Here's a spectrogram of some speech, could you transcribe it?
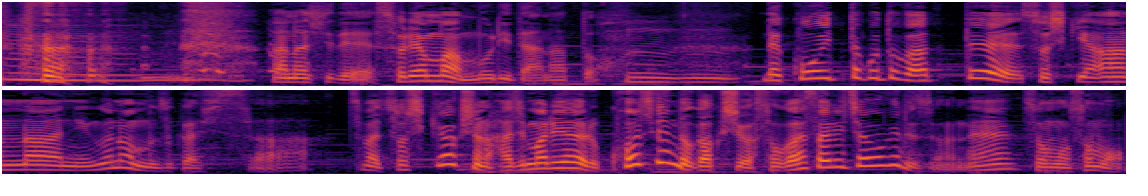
うん。話でそれはまあ無理だなと。うんうん。でこういったことがあって組織アンラーニングの難しさつまり組織学習の始まりである個人の学習が阻害されちゃうわけですよねそもそも。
